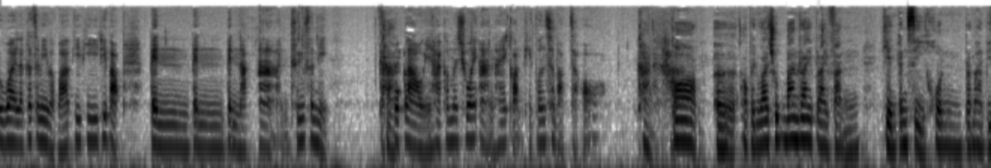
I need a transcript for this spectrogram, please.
ด้วย แล้วก็จะมีแบบว่าพี่ๆที่แบบเป็นเป็นเป็นนักอ่าน ซึ่งสนิท กับค่ะพวกเราเนี่ยค่ะก็มาช่วยอ่านให้ก่อนที่ต้นฉบับจะออกค่ะค่ะก็เอ่อเอาเป็นว่าชุดบ้านไร่ปลายฝัน เขียนกัน 4 คนประมาณปี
